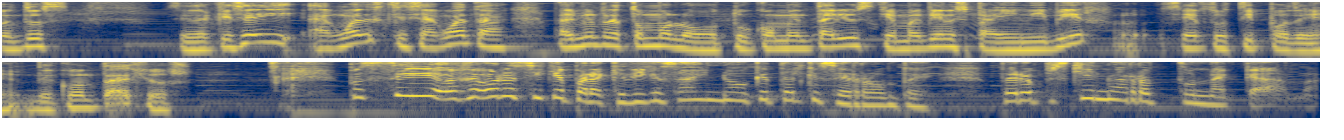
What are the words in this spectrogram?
entonces, si que se aguanta es que se aguanta. Más bien retomo lo, tu comentario, es que más bien es para inhibir cierto tipo de contagios. Pues sí, ahora sí que para que digas, ay no, ¿qué tal que se rompe? Pero pues ¿quién no ha roto una cama?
